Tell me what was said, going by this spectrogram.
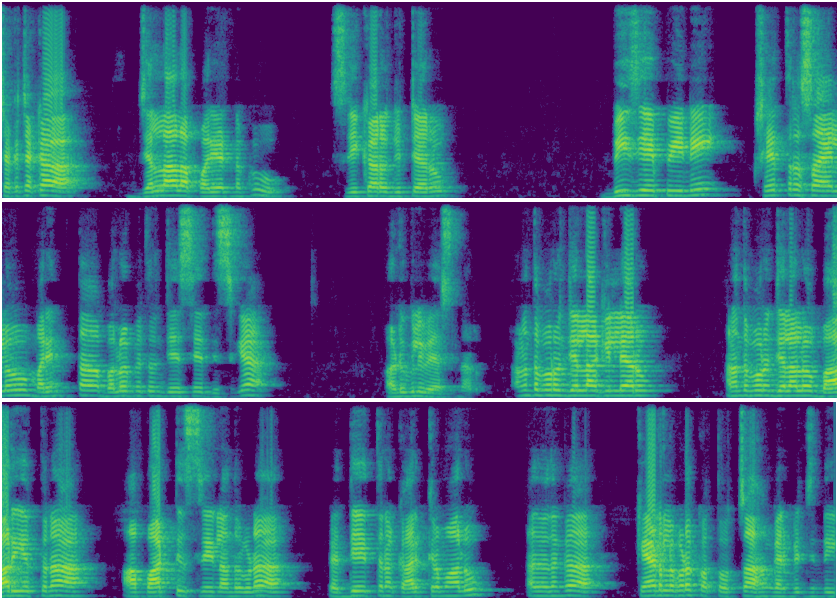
చకచక జిల్లాల పర్యటనకు శ్రీకారం చుట్టారు. బీజేపీని క్షేత్రస్థాయిలో మరింత బలోపేతం చేసే దిశగా అడుగులు వేస్తున్నారు. అనంతపురం జిల్లాకి వెళ్ళారు. అనంతపురం జిల్లాలో భారీ ఎత్తున ఆ పార్టీ శ్రేణులందరూ కూడా పెద్ద ఎత్తున కార్యక్రమాలు అదేవిధంగా కేడర్లో కూడా కొత్త ఉత్సాహం కనిపించింది.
